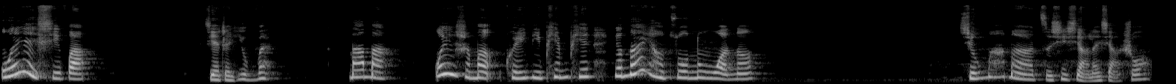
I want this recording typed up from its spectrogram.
我也希望。”接着又问：“妈妈。”为什么奎尼偏偏要那样捉弄我呢？熊妈妈仔细想了想，说：“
